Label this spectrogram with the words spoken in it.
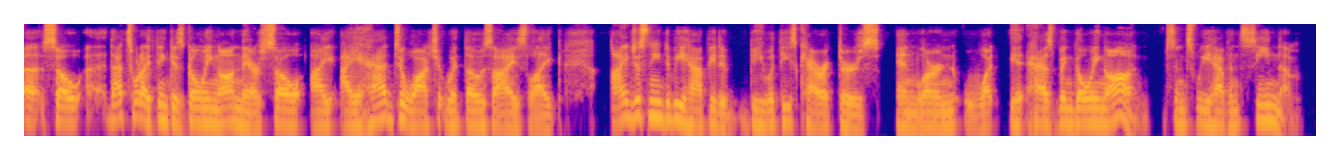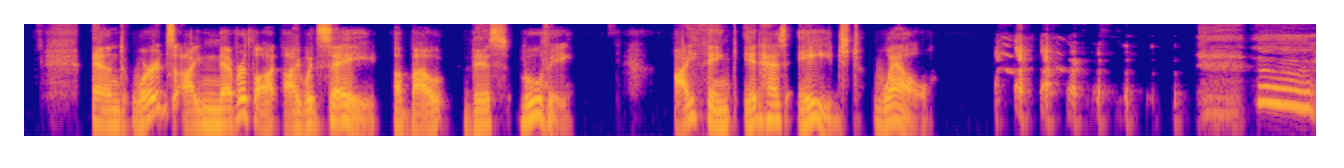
uh, so uh, that's what I think is going on there. So I, I had to watch it with those eyes like, I just need to be happy to be with these characters and learn what it has been going on since we haven't seen them. And words I never thought I would say about this movie. I think it has aged well.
